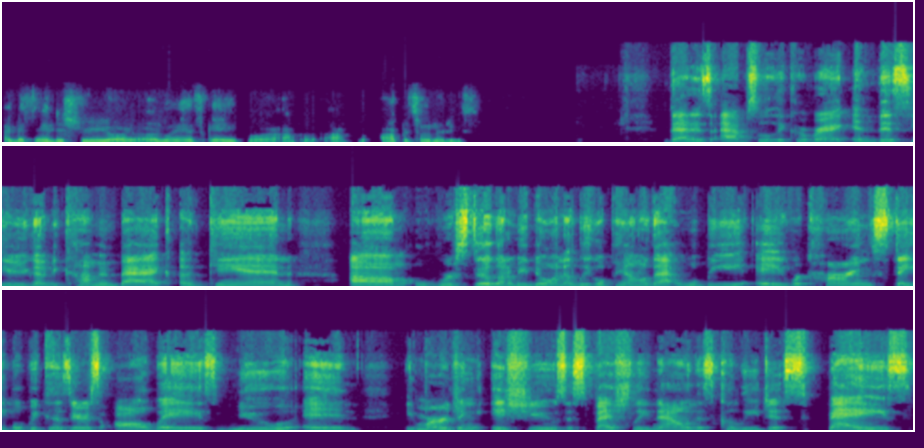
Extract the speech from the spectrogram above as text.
I guess, industry or, or landscape or op- op- opportunities. That is absolutely correct. And this year, you're going to be coming back again. Um, we're still going to be doing a legal panel that will be a recurring staple because there's always new and emerging issues, especially now in this collegiate space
